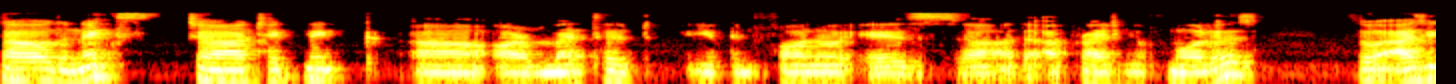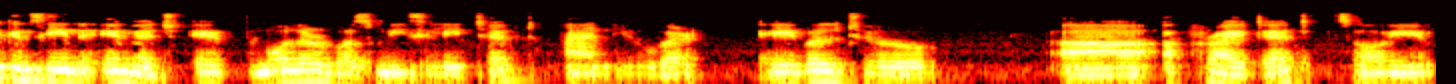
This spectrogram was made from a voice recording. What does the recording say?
So the next uh, technique uh, or method you can follow is uh, the uprighting of molars. So as you can see in the image, if the molar was mesially tipped and you were able to uh, upright it, so you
